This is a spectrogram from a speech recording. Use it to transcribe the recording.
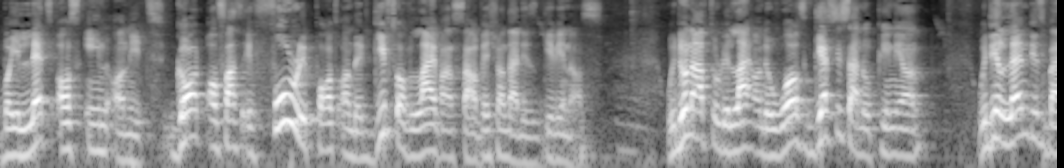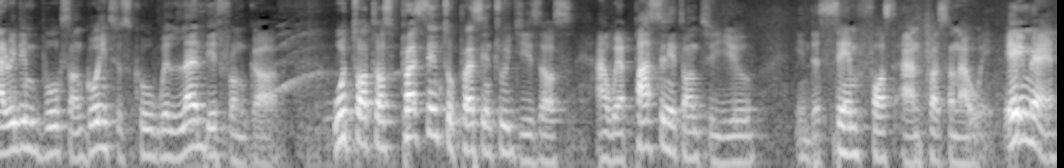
but He lets us in on it. God offers a full report on the gift of life and salvation that He's giving us. We don't have to rely on the world's guesses and opinion. We didn't learn this by reading books or going to school. We learned it from God, who taught us person to person through Jesus, and we're passing it on to you in the same first and personal way. Amen.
